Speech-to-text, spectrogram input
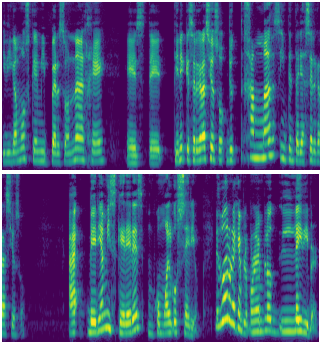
y digamos que mi personaje este, tiene que ser gracioso, yo jamás intentaría ser gracioso. Ah, vería mis quereres como algo serio. Les voy a dar un ejemplo, por ejemplo, Lady Bird.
